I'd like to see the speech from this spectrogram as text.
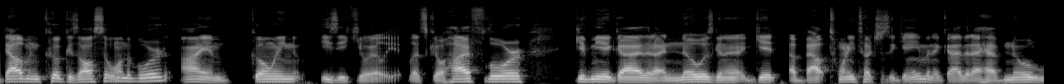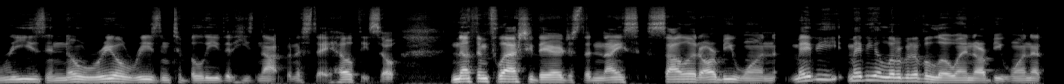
Dalvin Cook is also on the board. I am going Ezekiel Elliott. Let's go high floor. Give me a guy that I know is going to get about 20 touches a game and a guy that I have no reason, no real reason to believe that he's not going to stay healthy. So Nothing flashy there, just a nice solid RB1. Maybe maybe a little bit of a low end RB1 at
